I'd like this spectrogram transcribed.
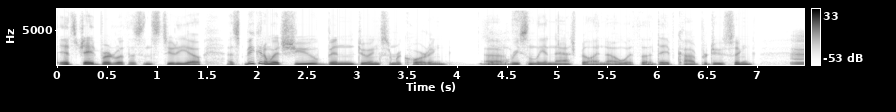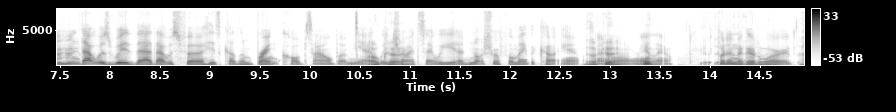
it's Jade Bird with us in studio. Uh, speaking of which, you've been doing some recording uh, Yes. recently in Nashville, I know, with uh, Dave Cobb producing. Hmm That was with uh, that was for his cousin Brent Cobb's album. Yeah, we tried to. We I'm not sure if we'll make the cut yet. So, Okay. you Well- know, put in a good word.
